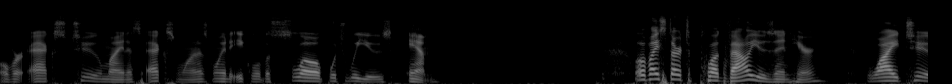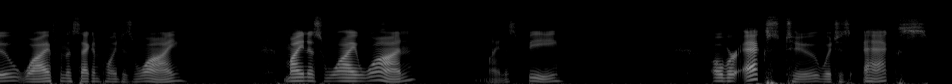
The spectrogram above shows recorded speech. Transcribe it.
over x2 minus x1 is going to equal the slope, which we use m. Well, if I start to plug values in here, y2, y from the second point is y, minus y1, minus b, over x2, which is x,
